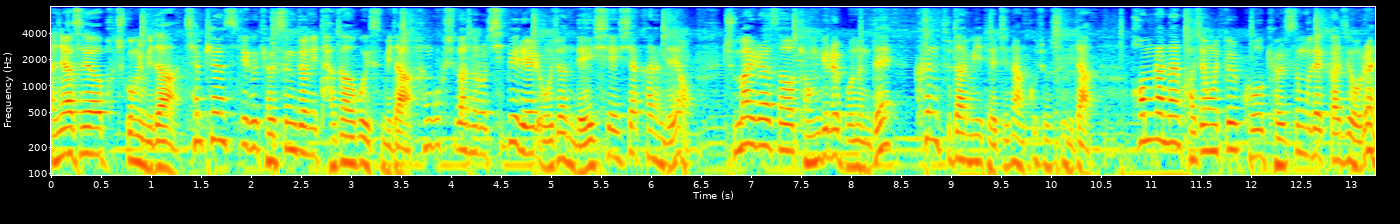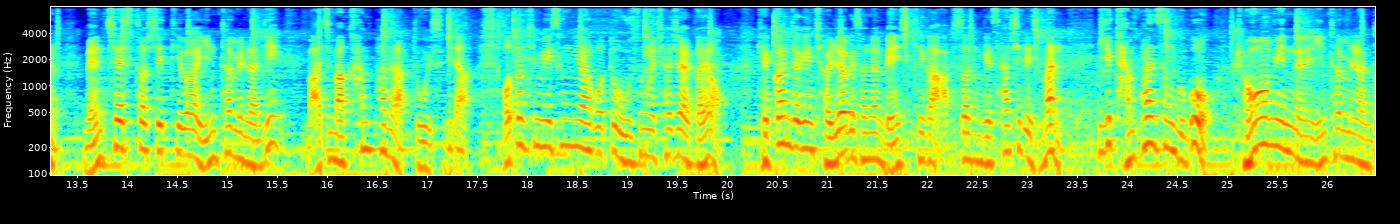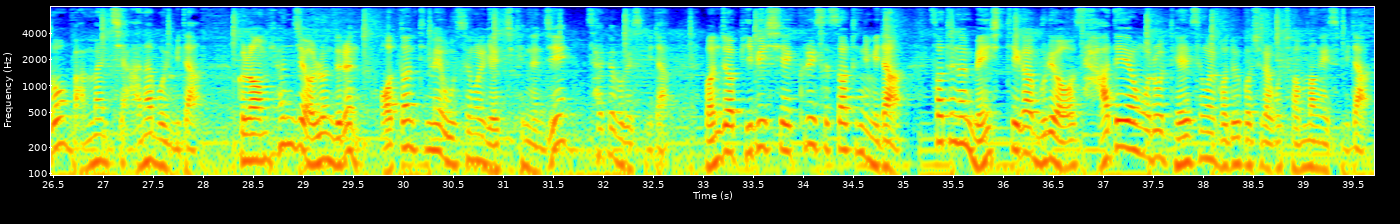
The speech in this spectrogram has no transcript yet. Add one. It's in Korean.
안녕하세요. 박주공입니다. 챔피언스리그 결승전이 다가오고 있습니다. 한국 시간으로 11일 오전 4시에 시작하는데요. 주말이라서 경기를 보는데 큰 부담이 되지는 않고 좋습니다. 험난한 과정을 뚫고 결승 무대까지 오른 맨체스터 시티와 인터밀란이 마지막 한 판을 앞두고 있습니다. 어떤 팀이 승리하고 또 우승을 차지할까요? 객관적인 전력에서는 맨시티가 앞서는 게 사실이지만 이게 단판 승부고 경험이 있는 인터밀란도 만만치 않아 보입니다. 그럼 현지 언론들은 어떤 팀의 우승을 예측했는지 살펴보겠습니다. 먼저 BBC의 크리스 서튼입니다. 서튼은 맨시티가 무려 4대 0으로 대승을 거둘 것이라고 전망했습니다.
